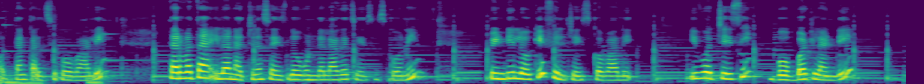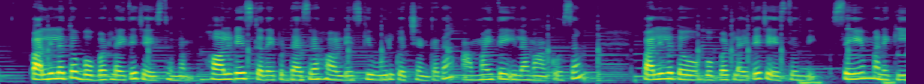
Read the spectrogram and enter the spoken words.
మొత్తం కలిసిపోవాలి. తర్వాత ఇలా నచ్చిన సైజులో ఉండలాగా చేసేసుకొని పిండిలోకి ఫిల్ చేసుకోవాలి. ఇవి వచ్చేసి బొబ్బట్లు అండి పల్లీలతో బొబ్బట్లు అయితే చేస్తున్నాం. హాలిడేస్ కదా ఇప్పుడు దసరా హాలిడేస్కి ఊరికి వచ్చాం కదా అమ్మ అయితే ఇలా మా కోసం పల్లీలతో బొబ్బట్లు అయితే చేస్తుంది. సేమ్ మనకి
